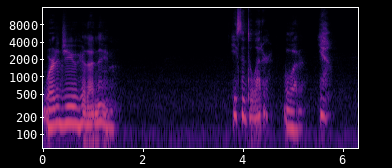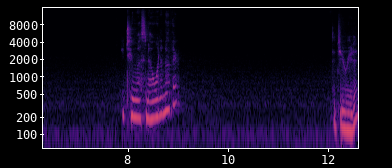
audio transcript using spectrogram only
Where did you hear that name? He sent a letter. A letter. Yeah. You two must know one another? Did you read it?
